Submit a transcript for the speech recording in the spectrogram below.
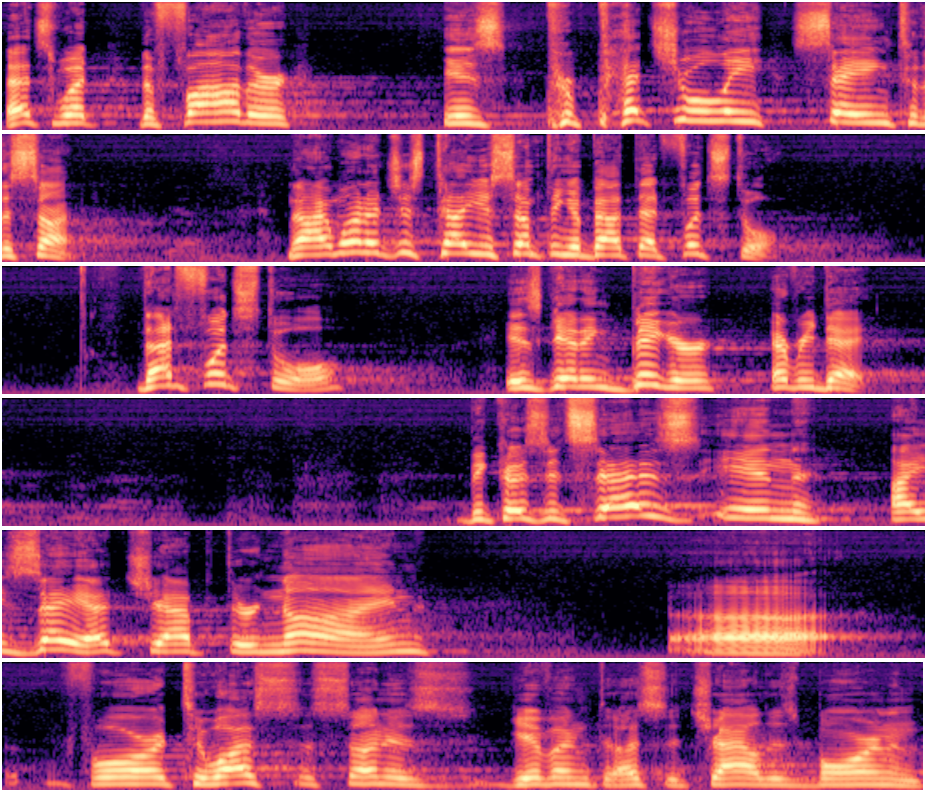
That's what the Father is perpetually saying to the Son. Now, I want to just tell you something about that footstool. That footstool is getting bigger every day. Because it says in Isaiah chapter 9, uh, for to us a son is given, to us a child is born, and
